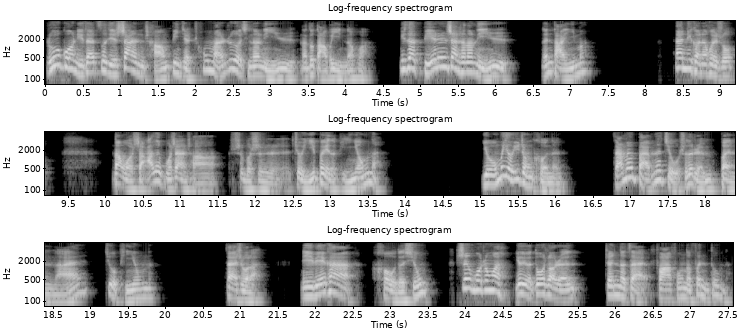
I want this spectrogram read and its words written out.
如果你在自己擅长并且充满热情的领域那都打不赢的话，你在别人擅长的领域能打赢吗？那你可能会说，那我啥都不擅长，是不是就一辈子平庸呢？有没有一种可能，咱们百分之九十的人本来就平庸呢？再说了，你别看吼得凶，生活中啊又有多少人真的在发疯的奋斗呢？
